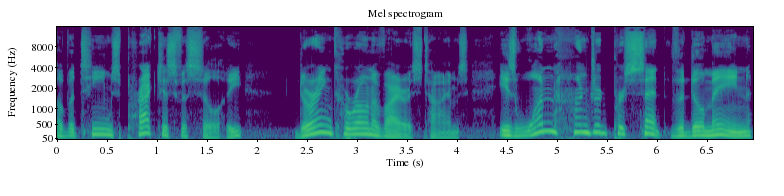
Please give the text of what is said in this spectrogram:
of a team's practice facility during coronavirus times is 100% the domain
